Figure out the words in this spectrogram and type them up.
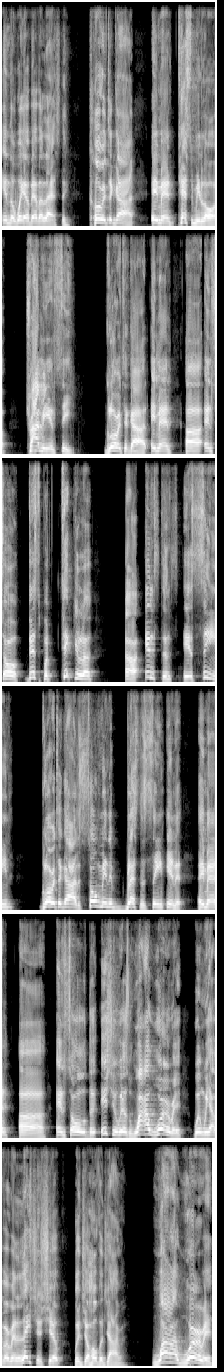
in the way of everlasting. Glory to God. Amen. Test me, Lord. Try me and see. Glory to God. Amen. Uh, and so this particular uh, instance is seen, glory to God, so many blessings seen in it. Amen. Uh, and so the issue is why worry when we have a relationship with Jehovah Jireh? Why worry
